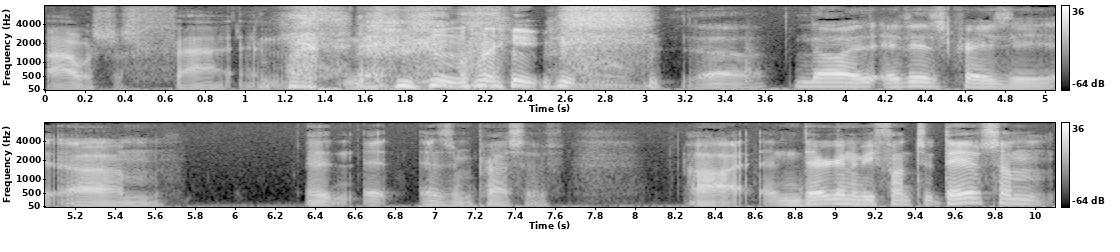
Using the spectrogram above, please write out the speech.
I was just fat and like Yeah. No, it, it is crazy. Um, it it is impressive, uh, and they're going to be fun too. They have some.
